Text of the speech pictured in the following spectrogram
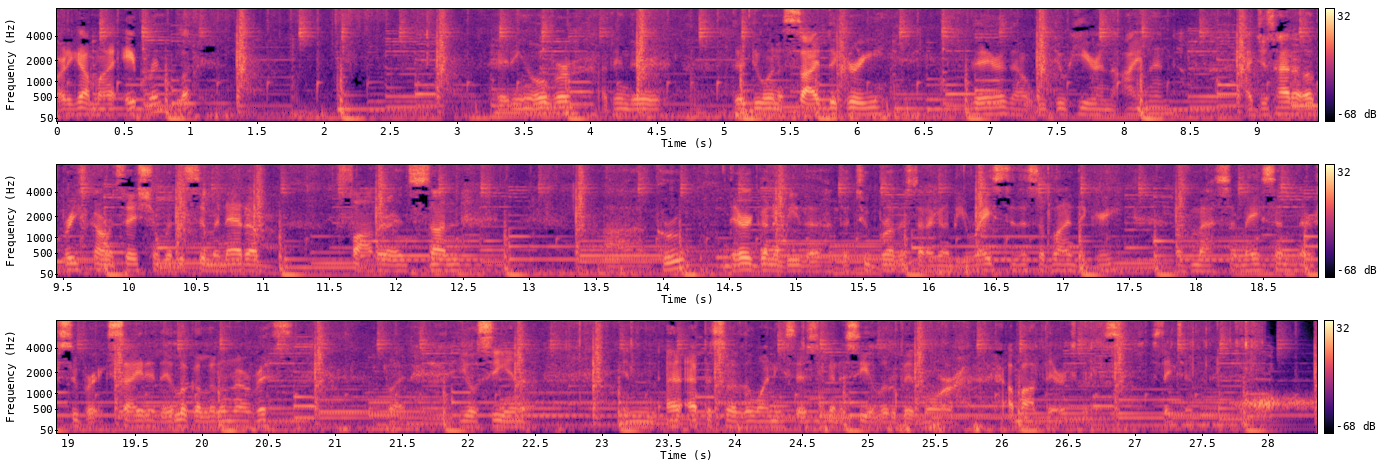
already got my apron, look. Heading over, I think they're they're doing a side degree there that we do here in the island. I just had a, a brief conversation with the Simonetta father and son uh, group. They're gonna be the, the two brothers that are gonna be raised to the sublime degree of Master Mason. They're super excited. They look a little nervous, but you'll see in, a, in an episode of The Winding Stairs, you're gonna see a little bit more about their experience. Stay tuned.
